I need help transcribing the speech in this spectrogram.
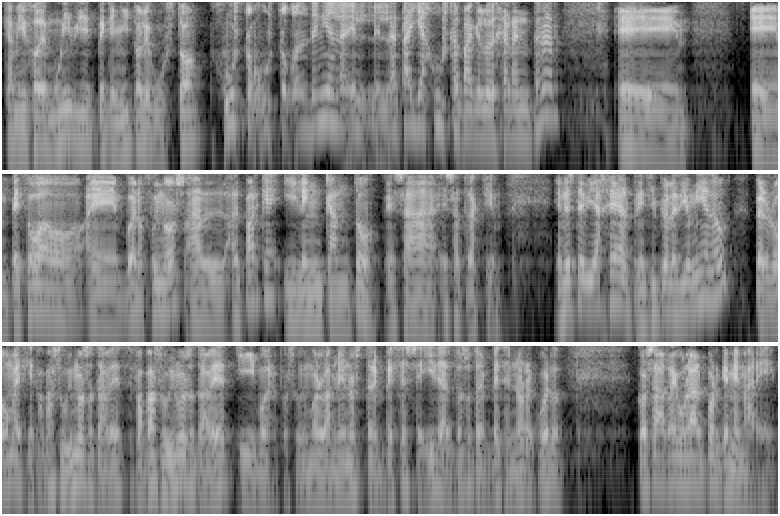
que a mi hijo de muy pequeñito le gustó, justo, justo cuando tenía la, talla justa para que lo dejara entrar. Eh, eh, empezó, bueno, fuimos al, parque y le encantó esa, esa atracción. En este viaje al principio le dio miedo, pero luego me decía, papá, subimos otra vez, papá, subimos otra vez. Y bueno, pues subimos al menos tres veces seguidas, dos o tres veces, no recuerdo. Cosa regular porque me mareé.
